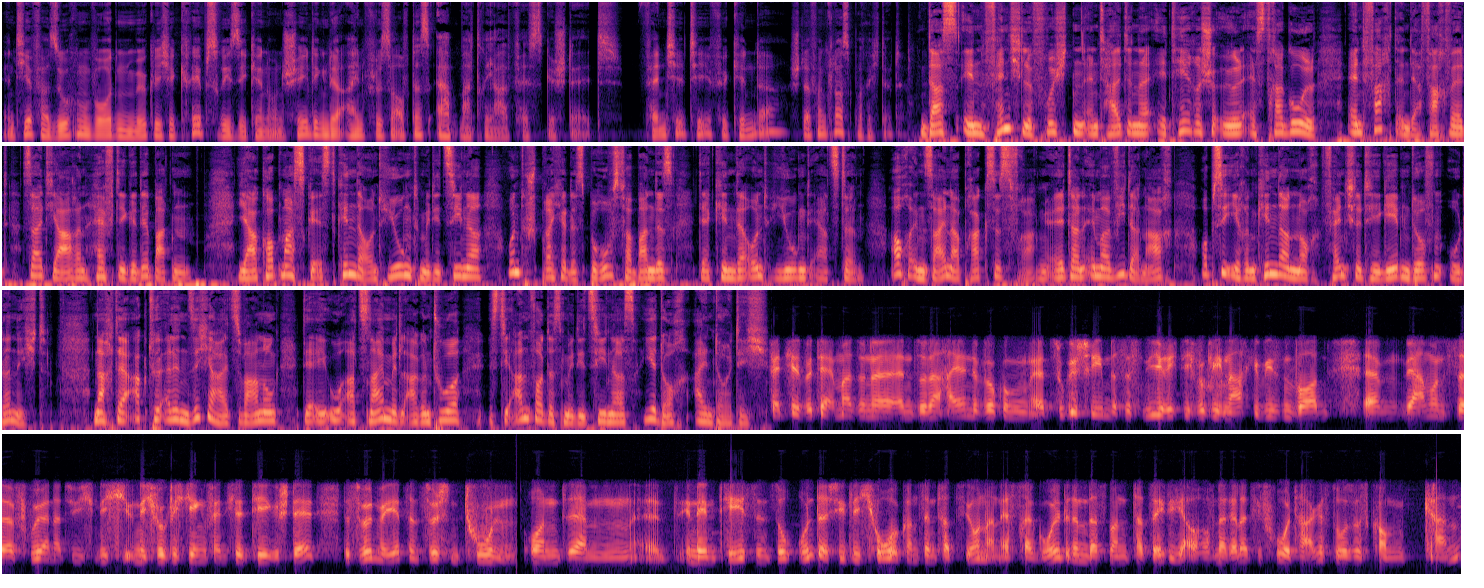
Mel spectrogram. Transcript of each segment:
In Tierversuchen wurden mögliche Krebsrisiken und schädigende Einflüsse auf das Erbmaterial festgestellt. Fencheltee für Kinder? Stefan Kloss berichtet. Das in Fenchelfrüchten enthaltene ätherische Öl Estragol entfacht in der Fachwelt seit Jahren heftige Debatten. Jakob Maske ist Kinder- und Jugendmediziner und Sprecher des Berufsverbandes der Kinder- und Jugendärzte. Auch in seiner Praxis fragen Eltern immer wieder nach, ob sie ihren Kindern noch Fencheltee geben dürfen oder nicht. Nach der aktuellen Sicherheitswarnung der EU-Arzneimittelagentur ist die Antwort des Mediziners jedoch ein eindeutig. Fenchel wird ja immer so eine, so eine heilende Wirkung äh, zugeschrieben. Das ist nie richtig wirklich nachgewiesen worden. Ähm, wir haben uns äh, früher natürlich nicht, nicht wirklich gegen Fencheltee gestellt. Das würden wir jetzt inzwischen tun. Und ähm, äh, in den Tees sind so unterschiedlich hohe Konzentrationen an Estragol drin, dass man tatsächlich auch auf eine relativ hohe Tagesdosis kommen kann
